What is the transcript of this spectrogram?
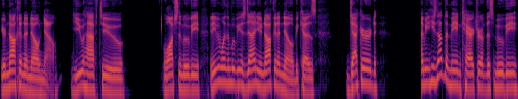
you're not going to know now. You have to watch the movie, and even when the movie is done, you're not going to know because Deckard. I mean, he's not the main character of this movie,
